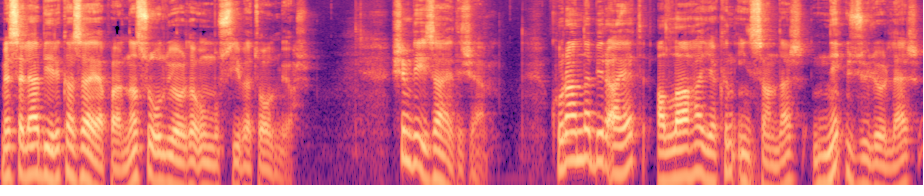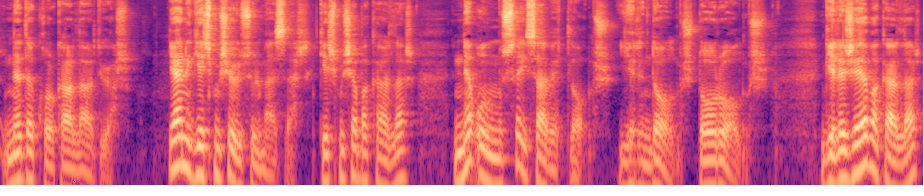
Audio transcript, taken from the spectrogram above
Mesela biri kaza yapar. Nasıl oluyor da o musibet olmuyor? Şimdi izah edeceğim. Kur'an'da bir ayet Allah'a yakın insanlar ne üzülürler ne de korkarlar diyor. Yani geçmişe üzülmezler. Geçmişe bakarlar. Ne olmuşsa isabetli olmuş, yerinde olmuş, doğru olmuş. Geleceğe bakarlar.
